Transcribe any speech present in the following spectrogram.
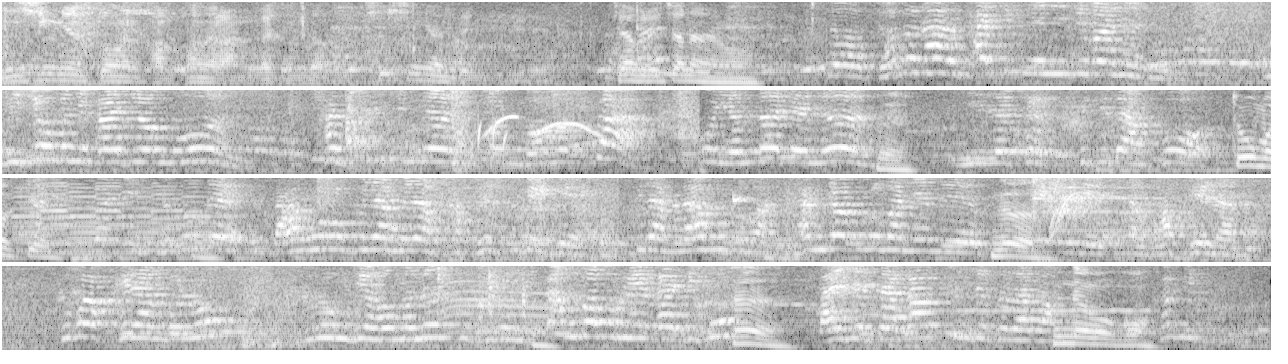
20년 동안 간판을 안 가신다고 70년 된 집이래요. 제가 그랬잖아요. 저 저는 한 40년이지만은 우리 시어머니 가정은 한 70년 좀 넘었다. 그 옛날에는 네. 이렇게 크지도 않고 조그맣게. 그런데 나무로 그냥 그냥 밥해 쓰게 그냥 나무로만 장작으로만 했는데 네. 그냥 밥해 나는 그 밥해 난 걸로 누룽지 하면은 그 누룽지 땅밥으로 해가지고 네. 말렸다가 순 먹고. 여기 있습니다.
